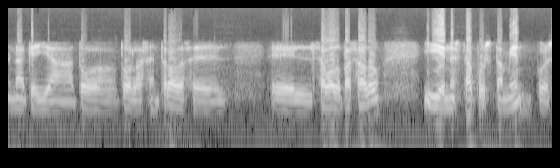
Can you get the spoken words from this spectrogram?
en aquella todas las entradas el el sábado pasado y en esta pues también pues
